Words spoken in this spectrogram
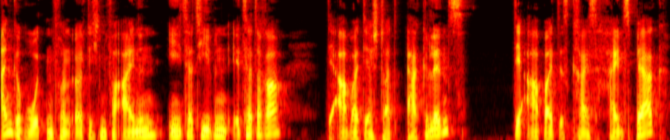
Angeboten von örtlichen Vereinen, Initiativen etc., der Arbeit der Stadt Erkelenz, der Arbeit des Kreis Heinsberg,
